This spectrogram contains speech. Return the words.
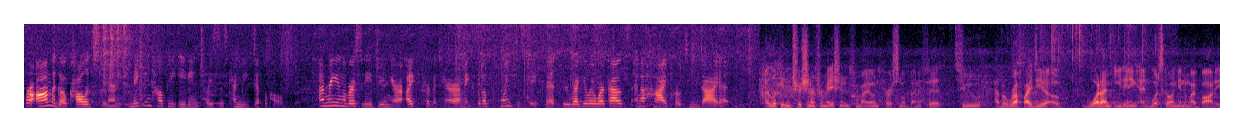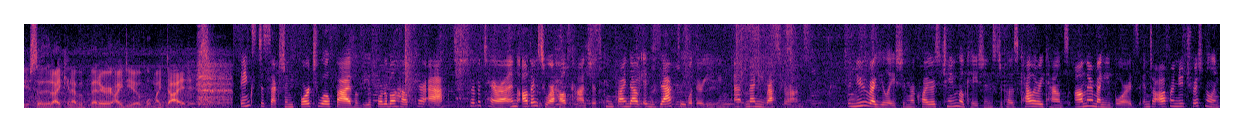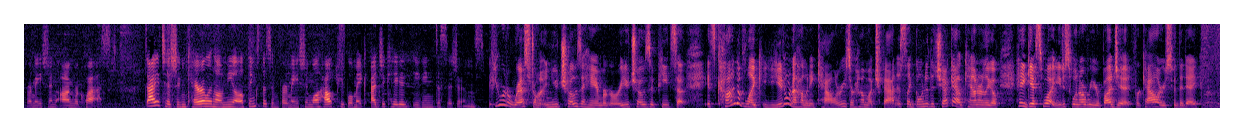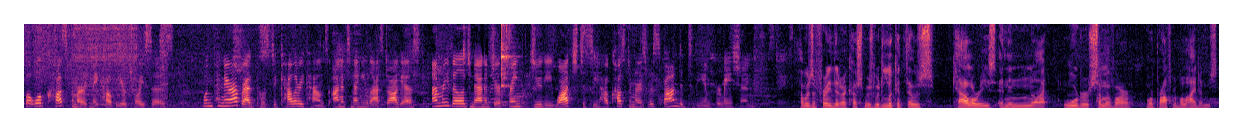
For on-the-go college students, making healthy eating choices can be difficult. Emory University junior Ike Privatera makes it a point to stay fit through regular workouts and a high-protein diet. I look at nutrition information for my own personal benefit to have a rough idea of what I'm eating and what's going into my body so that I can have a better idea of what my diet is. Thanks to Section 4205 of the Affordable Health Care Act, Privatera and others who are health conscious can find out exactly what they're eating at many restaurants. The new regulation requires chain locations to post calorie counts on their menu boards and to offer nutritional information on request. Dietitian Carolyn O'Neill thinks this information will help people make educated eating decisions. If you were at a restaurant and you chose a hamburger or you chose a pizza, it's kind of like you don't know how many calories or how much fat. It's like going to the checkout counter and they go, hey, guess what? You just went over your budget for calories for the day. But will customers make healthier choices? When Panera Bread posted calorie counts on its menu last August, Emory Village manager Frank Judy watched to see how customers responded to the information. I was afraid that our customers would look at those calories and then not order some of our more profitable items.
